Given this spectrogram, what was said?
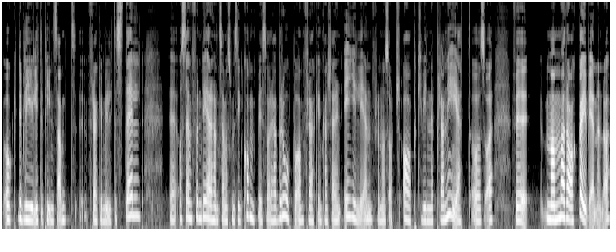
och det blir ju lite pinsamt. Fröken blir lite ställd. Eh, och sen funderar han tillsammans med sin kompis vad det här beror på. Om fröken kanske är en alien från någon sorts apkvinneplanet och så. För mamma rakar ju benen då.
